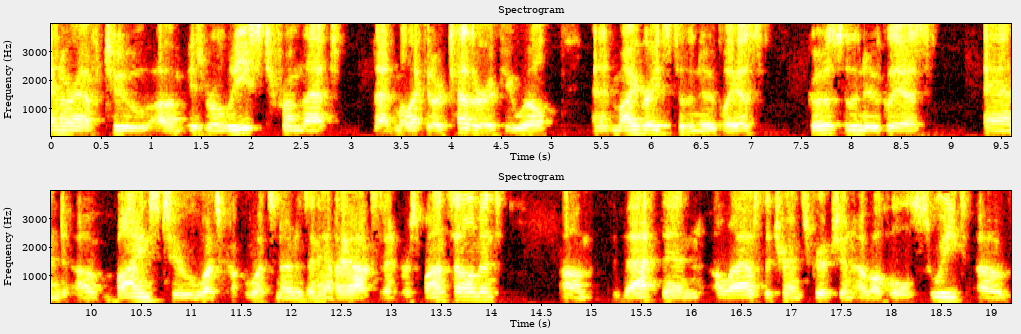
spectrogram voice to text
NRF2 um, is released from that, that molecular tether, if you will, and it migrates to the nucleus, goes to the nucleus, and uh, binds to what's, what's known as an antioxidant response element. Um, that then allows the transcription of a whole suite of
